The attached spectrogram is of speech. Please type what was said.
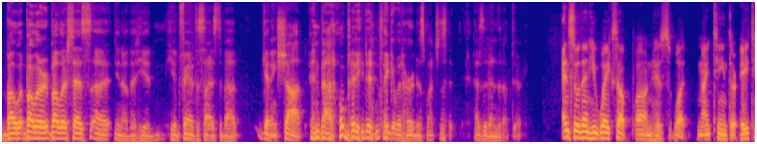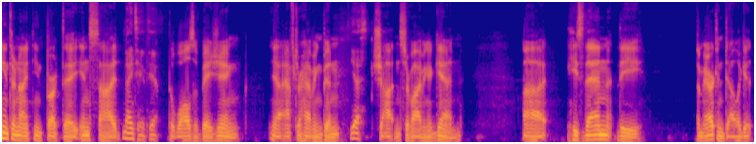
Butler Butler, Butler says, uh, you know, that he had he had fantasized about getting shot in battle, but he didn't think it would hurt as much as it as it ended up doing. And so then he wakes up on his what nineteenth or eighteenth or nineteenth birthday inside nineteenth, yeah, the walls of Beijing. Yeah, after having been yes shot and surviving again, uh, he's then the American delegate,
